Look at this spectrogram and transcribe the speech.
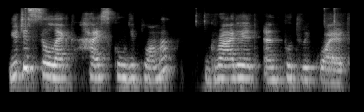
You just select high school diploma, graduate, and put required.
